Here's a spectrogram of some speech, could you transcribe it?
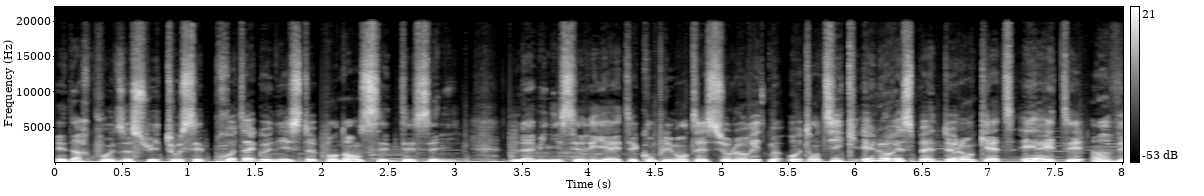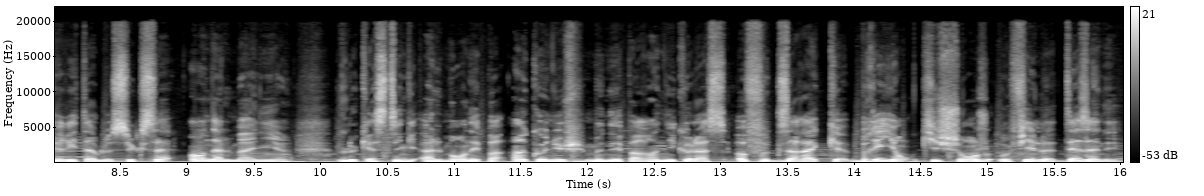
Et Darkwoods suit tous ses protagonistes pendant ces décennies. La mini-série a été complimentée sur le rythme authentique et le respect de l'enquête et a été un véritable succès en Allemagne. Le casting allemand n'est pas inconnu, mené par un Nicolas Hofxarek brillant qui change au fil des années.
